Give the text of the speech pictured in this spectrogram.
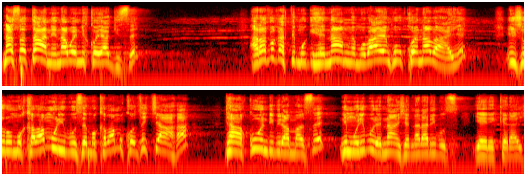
Na satani nawe niko yagize. Aravuga ati mu gihe namwe mubaye nk'uko nabaye ijuru mukaba muribuze mukaba mukoze icyaha nta kundi biramaze ni muribure nanjye nararibuze. Yerekerayo.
